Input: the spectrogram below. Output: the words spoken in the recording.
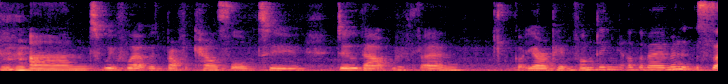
Mhm. and we've worked with Bradford Council to do that. We've um, got European funding at the moment, so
